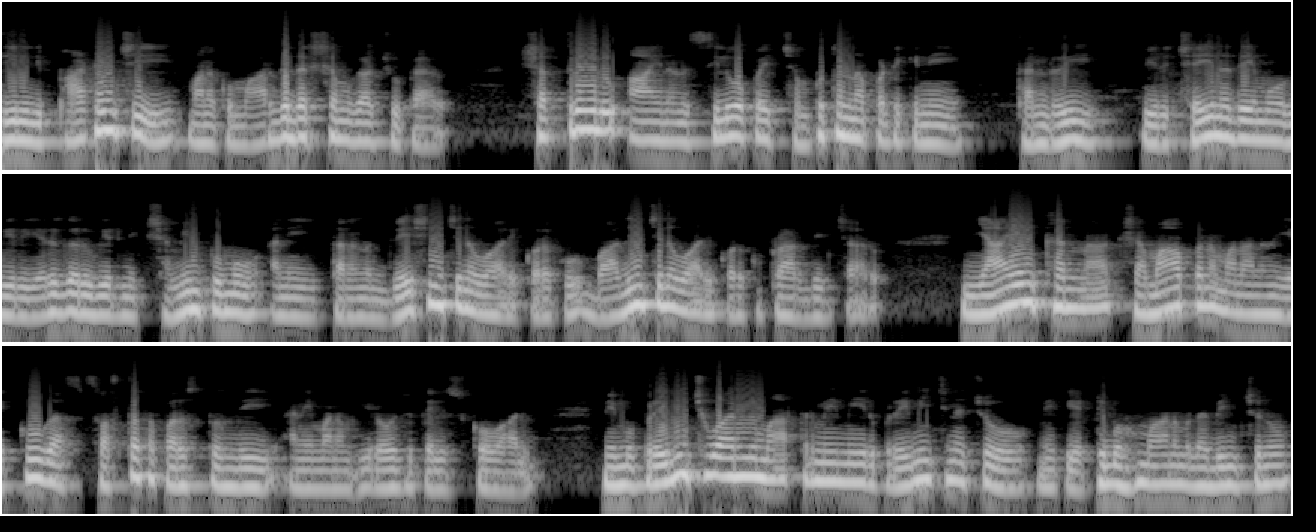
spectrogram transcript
దీనిని పాటించి మనకు మార్గదర్శముగా చూపారు. శత్రువులు ఆయనను శిలువపై చంపుతున్నప్పటికీ తండ్రి వీరు చేయనదేమో వీరు ఎరుగరు వీరిని క్షమింపుము అని తనను ద్వేషించిన వారి కొరకు బాధించిన వారి కొరకు ప్రార్థించారు. న్యాయం కన్నా క్షమాపణ మనల్ని ఎక్కువగా స్వస్థత పరుస్తుంది అని మనం ఈరోజు తెలుసుకోవాలి. మేము ప్రేమించు వారిని మాత్రమే మీరు ప్రేమించినచో మీకు ఎట్టి బహుమానం లభించును.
